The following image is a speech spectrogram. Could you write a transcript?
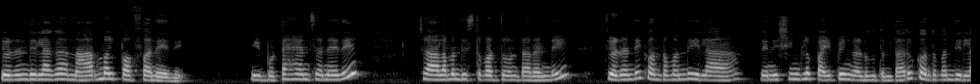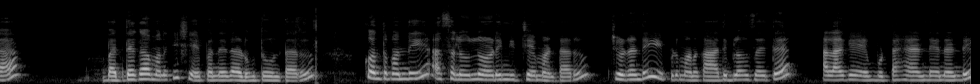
చూడండి ఇలాగా నార్మల్ పఫ్ అనేది ఈ బుట్ట హ్యాండ్స్ అనేది చాలామంది ఇష్టపడుతూ ఉంటారండి. చూడండి కొంతమంది ఇలా ఫినిషింగ్లో పైపింగ్ అడుగుతుంటారు. కొంతమంది ఇలా బద్దెగా మనకి షేప్ అనేది అడుగుతూ ఉంటారు. కొంతమంది అసలు లోడింగ్ ఇచ్చేయమంటారు. చూడండి ఇప్పుడు మనకు ఆది బ్లౌజ్ అయితే అలాగే బుట్ట హ్యాండేనండి.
